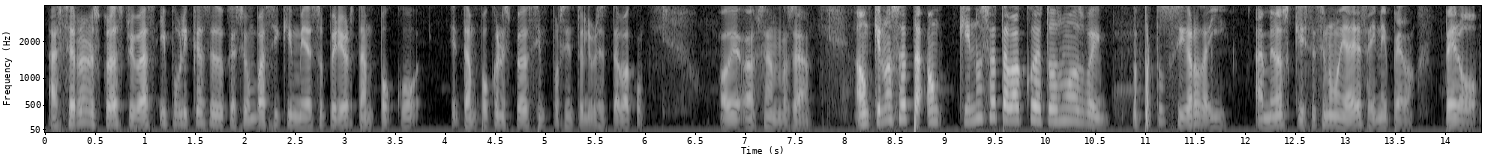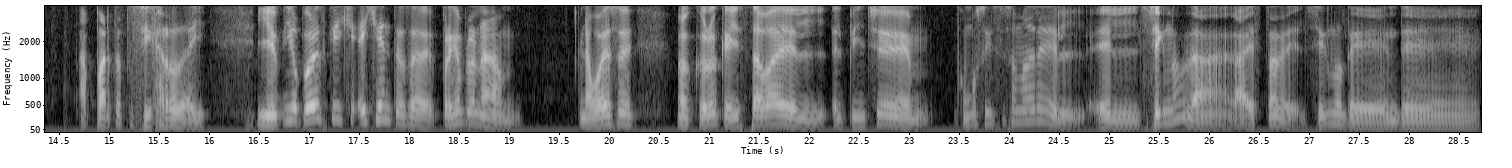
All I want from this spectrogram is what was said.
hacerlo en escuelas privadas y públicas de educación básica y media superior tampoco eh, tampoco en espero 100% libres de tabaco. O, sea, o sea, aunque no sea aunque no sea tabaco de todos modos güey aparta tu cigarro de ahí a menos que estés en humanidades, ahí no hay pedo. Pero aparta tu cigarro de ahí. Y, lo peor es que hay, gente, o sea, por ejemplo, en la, en me acuerdo que ahí estaba el, el pinche. ¿Cómo se dice esa madre? El, el signal, la, la esta del signal de, de,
